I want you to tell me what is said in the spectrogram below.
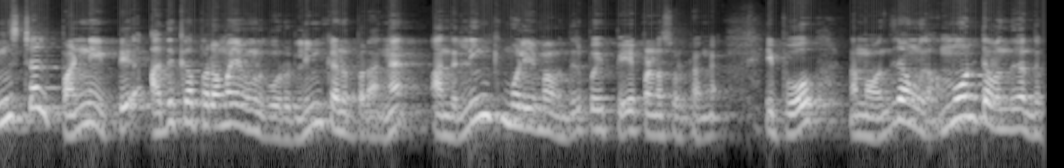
இன்ஸ்டால் பண்ணிவிட்டு அதுக்கப்புறமா இவங்களுக்கு ஒரு லிங்க் அனுப்புகிறாங்க அந்த லிங்க் மூலியமாக வந்துட்டு போய் பே பண்ண சொல்கிறாங்க இப்போது நம்ம வந்துட்டு அவங்க அமௌண்ட்டை வந்து அந்த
